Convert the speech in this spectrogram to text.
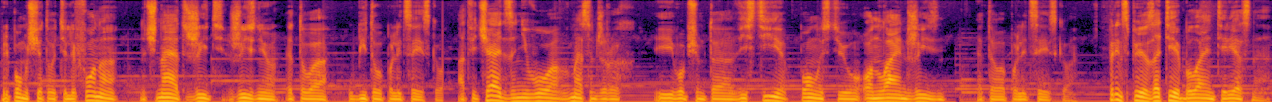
при помощи этого телефона, начинает жить жизнью этого убитого полицейского. Отвечает за него в мессенджерах и, в общем-то, вести полностью онлайн жизнь этого полицейского. В принципе, затея была интересная.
